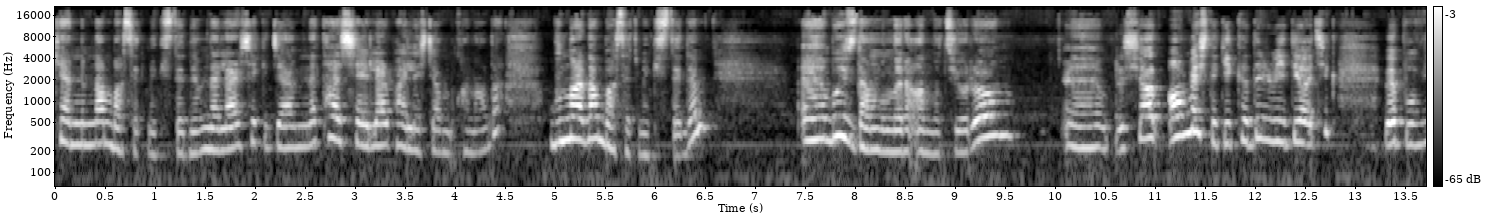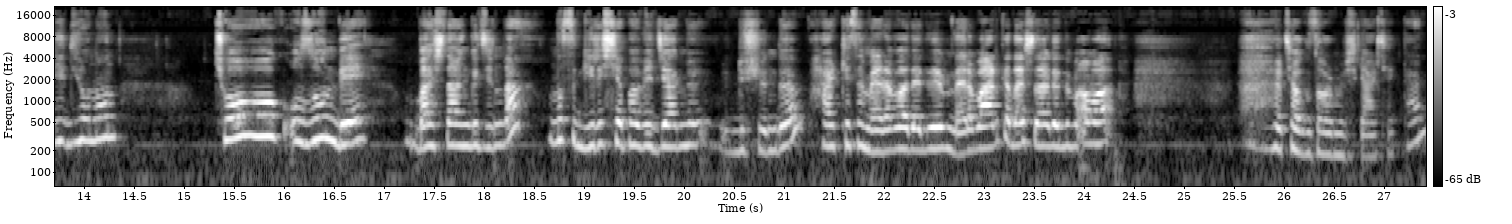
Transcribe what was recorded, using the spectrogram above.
kendimden bahsetmek istedim. Neler çekeceğim, ne tarz şeyler paylaşacağım bu kanalda. Bunlardan bahsetmek istedim. Ee, bu yüzden bunları anlatıyorum. Ee, şu an 15 dakikadır video açık ve bu videonun çok uzun bir başlangıcında nasıl giriş yapabileceğimi düşündüm. Herkese merhaba dedim, merhaba arkadaşlar dedim ama çok zormuş gerçekten.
